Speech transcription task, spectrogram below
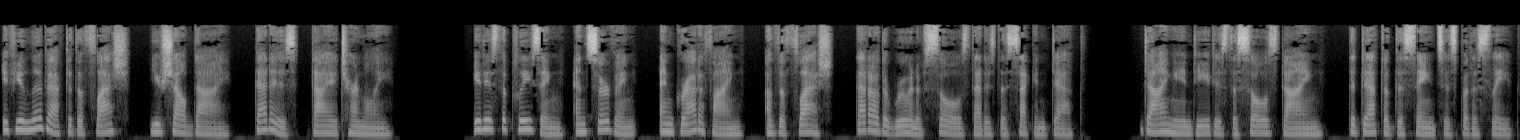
If you live after the flesh, you shall die, that is, die eternally. It is the pleasing, and serving, and gratifying, of the flesh, that are the ruin of souls, that is the second death. Dying indeed is the soul's dying, the death of the saints is but a sleep.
